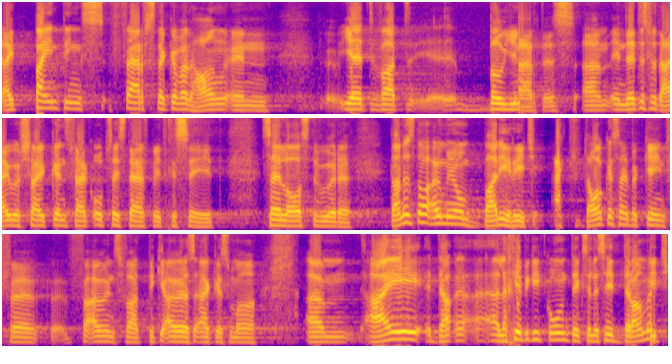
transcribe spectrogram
hy het paintings, verfstukke wat hang in jy weet wat biljoenerd is. Um en dit is wat hy oor sy kunswerk op sy sterfbed gesê het. Sy laaste woorde. Dan is daar ou met hom Buddy Rich. Ek dalk is hy bekend vir vir ouens wat bietjie ouer as ek is, maar um hy da, hulle gee 'n bietjie konteks. Hulle sê Drummond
